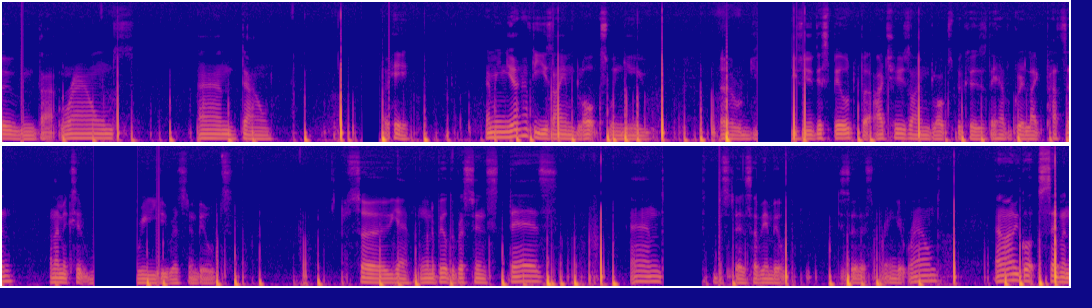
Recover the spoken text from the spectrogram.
that round and down. Here. I mean you don't have to use iron blocks when you uh, do this build but I choose iron blocks because they have a grid like pattern and that makes it really do redstone builds. So yeah I'm to build the redstone stairs and stairs have been built. So let's bring it round. And now we've got seven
